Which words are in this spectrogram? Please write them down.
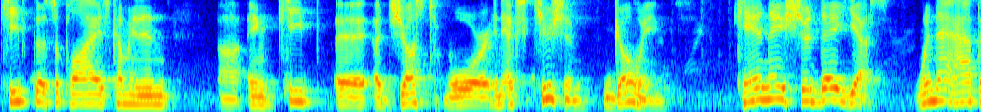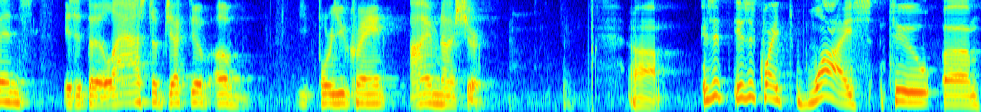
keep the supplies coming in, uh, and keep a, a just war in execution going. Can they? Should they? Yes. When that happens, is it the last objective of for Ukraine? I'm not sure. Um, is it is it quite wise to um,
